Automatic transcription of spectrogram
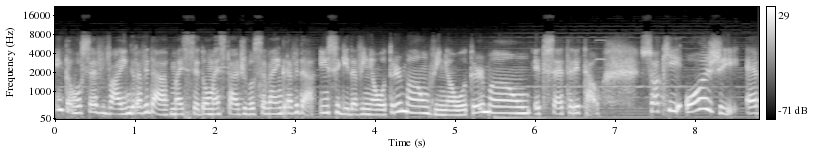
então você vai engravidar. Mais cedo ou mais tarde você vai engravidar. Em seguida vinha outro irmão, vinha outro irmão, etc e tal. Só que hoje é,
